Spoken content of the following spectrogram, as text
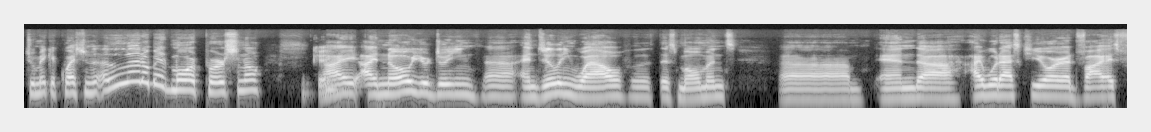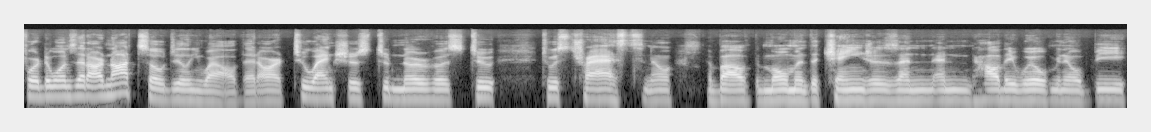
to make a question a little bit more personal. Okay. I I know you're doing uh, and dealing well with this moment. Um, and uh, I would ask your advice for the ones that are not so dealing well, that are too anxious, too nervous, too too stressed, you know, about the moment, the changes, and and how they will, you know, be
